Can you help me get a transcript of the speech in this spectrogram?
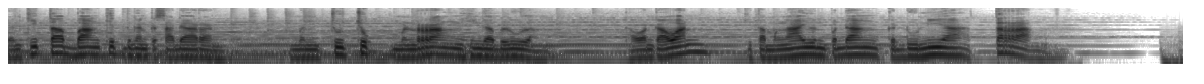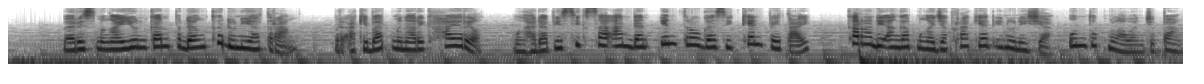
dan kita bangkit dengan kesadaran, mencucuk, menerang hingga belulang. Kawan-kawan, kita mengayun pedang ke dunia terang. Baris mengayunkan pedang ke dunia terang berakibat menarik Hairil menghadapi siksaan dan interogasi Ken Petai karena dianggap mengajak rakyat Indonesia untuk melawan Jepang.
